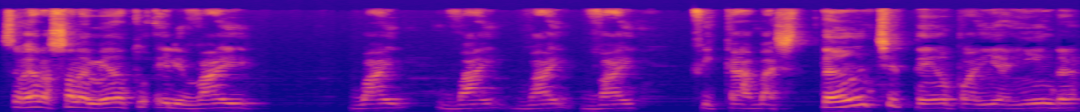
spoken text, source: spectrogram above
Seu relacionamento ele vai vai vai, vai, vai ficar bastante tempo aí ainda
